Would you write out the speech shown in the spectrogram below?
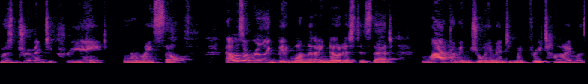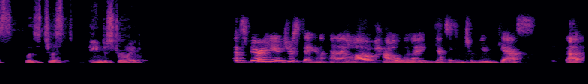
was driven to create for myself. That was a really big one that I noticed is that lack of enjoyment in my free time was was just being destroyed that's very interesting and i love how when i get to interview guests that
